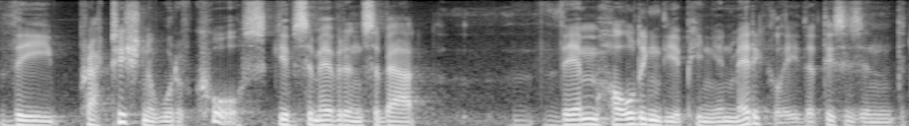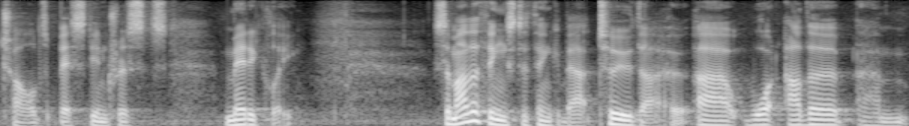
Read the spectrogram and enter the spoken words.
the practitioner would, of course, give some evidence about them holding the opinion medically that this is in the child's best interests medically. Some other things to think about too, though, are what other um,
